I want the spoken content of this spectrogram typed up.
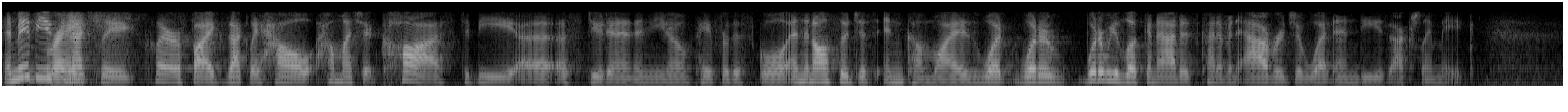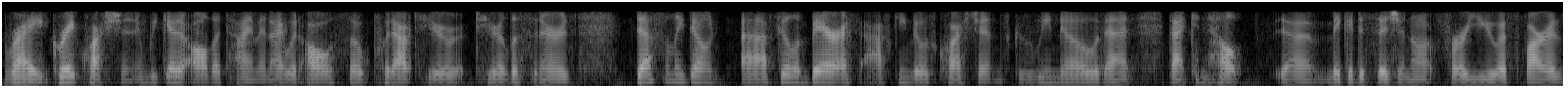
and maybe you right. can actually clarify exactly how how much it costs to be a, a student and you know pay for the school and then also just income wise what what are what are we looking at as kind of an average of what NDs actually make. Right, great question, and we get it all the time. And I would also put out to your to your listeners, definitely don't uh, feel embarrassed asking those questions because we know that that can help uh, make a decision for you as far as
